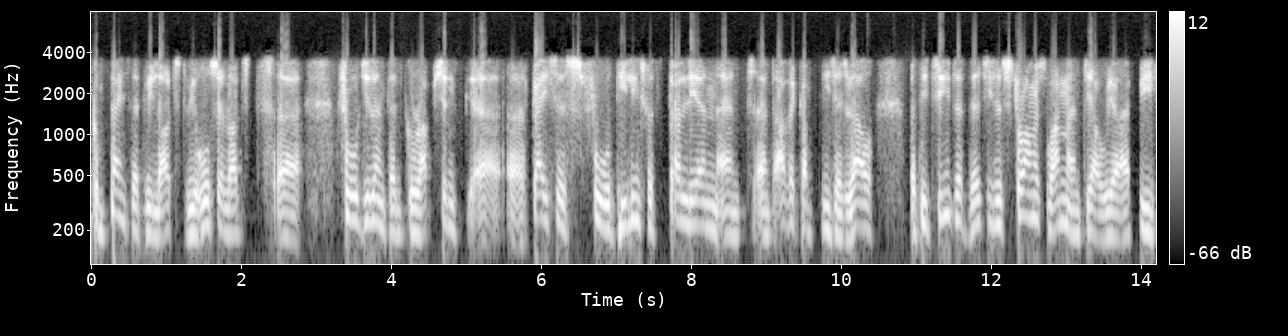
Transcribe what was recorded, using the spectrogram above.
complaints that we lodged, we also lodged uh, fraudulent and corruption uh, uh, cases for dealings with Trillian and, and other companies as well. But it seems that this is the strongest one, and yeah, we are happy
